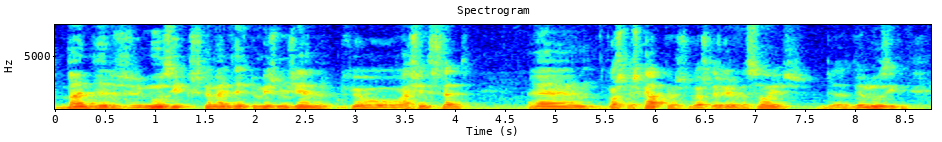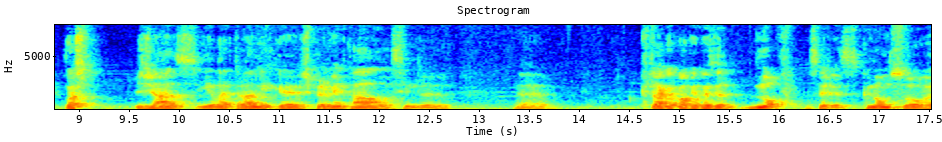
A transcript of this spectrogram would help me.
de bandas, músicos também dentro do mesmo género, que eu acho interessante. Ah, gosto das capas, gosto das gravações, da, da música, gosto de jazz e eletrónica experimental, assim de. ah, que traga qualquer coisa de novo, ou seja, que não me soa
